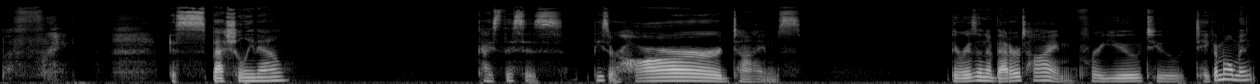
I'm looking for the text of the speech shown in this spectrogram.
But frick, especially now. Guys, this is, these are hard times. There isn't a better time for you to take a moment,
